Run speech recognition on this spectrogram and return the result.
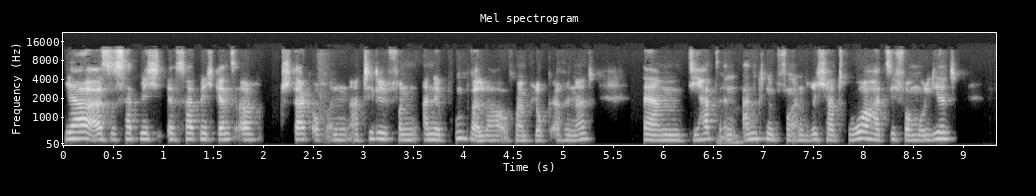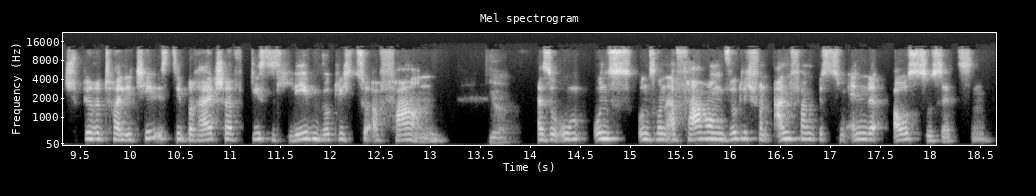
Ja, also es hat mich, es hat mich ganz auch stark auch an einen Artikel von Anne Pumperla auf meinem Blog erinnert. Ähm, die hat in mhm. Anknüpfung an Richard Rohr, hat sie formuliert, Spiritualität ist die Bereitschaft, dieses Leben wirklich zu erfahren. Ja. Also um uns unseren Erfahrungen wirklich von Anfang bis zum Ende auszusetzen.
